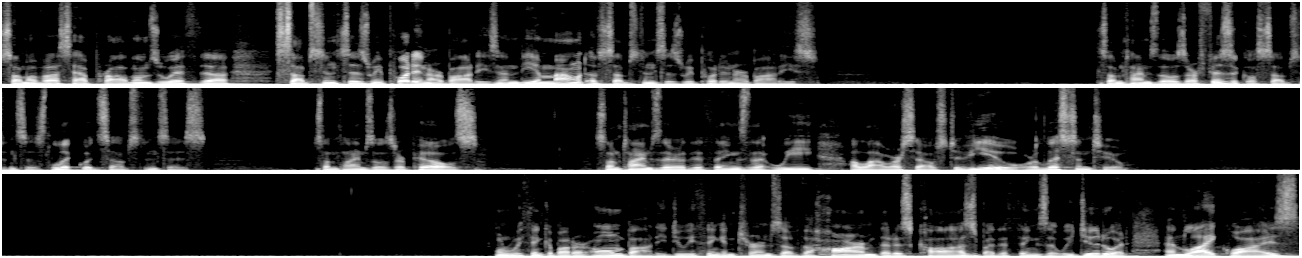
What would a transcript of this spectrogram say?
Some of us have problems with the substances we put in our bodies and the amount of substances we put in our bodies. Sometimes those are physical substances, liquid substances. Sometimes those are pills. Sometimes they're the things that we allow ourselves to view or listen to. When we think about our own body, do we think in terms of the harm that is caused by the things that we do to it? And likewise,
